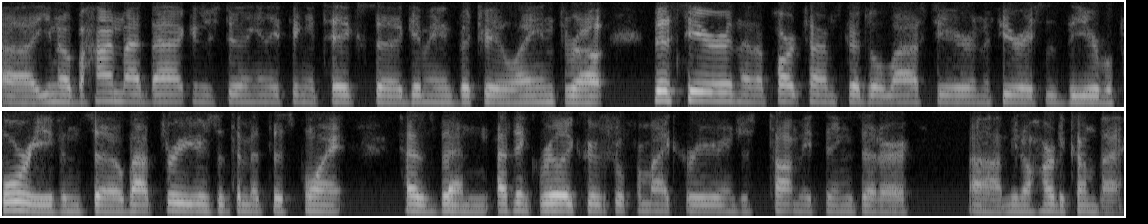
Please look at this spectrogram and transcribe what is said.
uh, you know, behind my back and just doing anything it takes to get me in victory lane throughout this year, and then a part-time schedule last year and a few races the year before even. So about three years with him at this point has been, I think, really crucial for my career and just taught me things that are, um, you know, hard to come by.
